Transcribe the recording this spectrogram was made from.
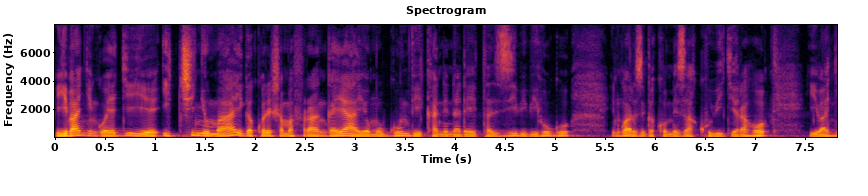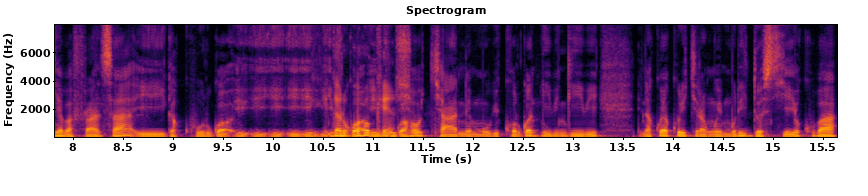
Iyi banki ngo yagiye ica inyuma igakoresha amafaranga yayo mu bwumvikane na leta z'ibi bihugu. Intwaro zigakomeza kubigeraho. Iyi banki y'abafaransa igakurwa i- i- i- i- Igarukwaho ivugwa- kenshi. ivugwaho cyane mu bikorwa nk'ibi ngibi. Ni nako yakurikiranywe muri dosiye yo kuba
